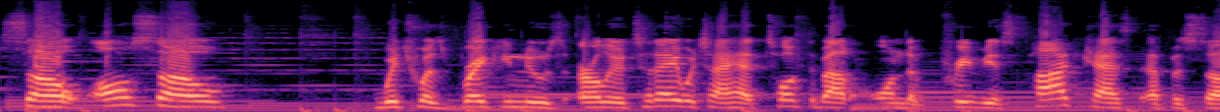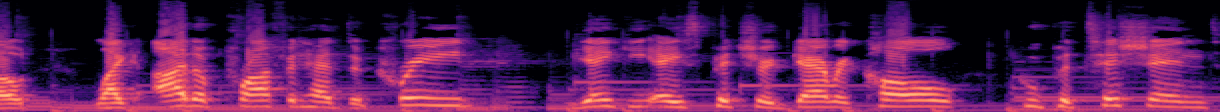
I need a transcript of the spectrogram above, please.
So, also, which was breaking news earlier today, which I had talked about on the previous podcast episode, like Ida Prophet had decreed, Yankee ace pitcher Gerrit Cole, who petitioned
